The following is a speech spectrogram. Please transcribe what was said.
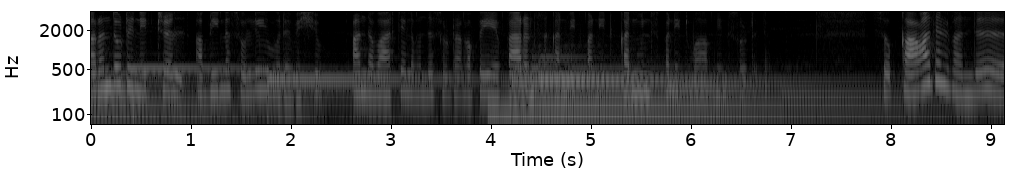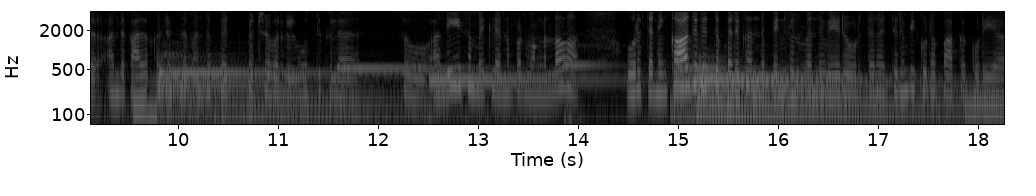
அறந்தோடு நிற்றல் அப்படின்னு சொல்லி ஒரு விஷயம். அந்த வார்த்தையில் வந்து சொல்கிறாங்க போய் என் பேரண்ட்ஸை கன்வின் பண்ணிட்டு கன்வின்ஸ் பண்ணிட்டு வா அப்படின்னு சொல்கிறது ஸோ காதல் வந்து அந்த காலகட்டத்தில் வந்து பெற் பெற்றவர்கள் ஒத்துக்கலை. ஸோ அதே சமயத்தில் என்ன பண்ணுவாங்கன்னா ஒருத்தனை காதலித்த பிறகு அந்த பெண்கள் வந்து வேறு ஒருத்தனை திரும்பி கூட பார்க்கக்கூடிய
